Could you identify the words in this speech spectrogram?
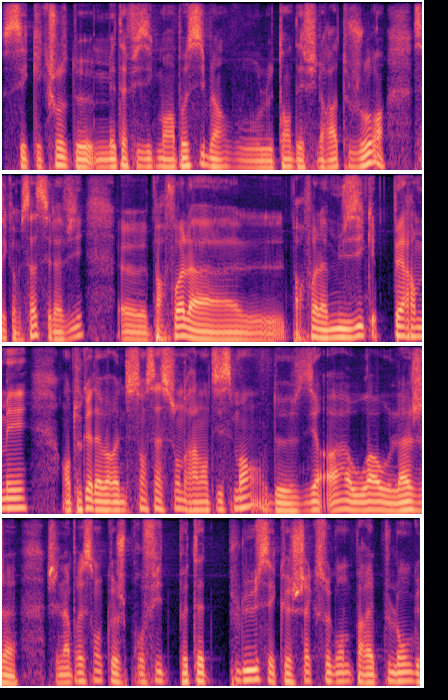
c'est quelque chose de métaphysiquement impossible. hein. Vous- le temps défilera toujours. C'est comme ça, c'est la vie. Euh, parfois, la, parfois, la musique permet, en tout cas, d'avoir une sensation de ralentissement, de se dire ah waouh, là, j'ai l'impression que je profite peut-être plus et que chaque seconde paraît plus longue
